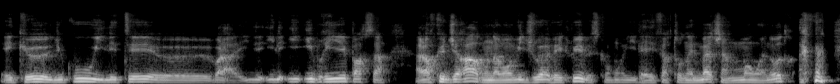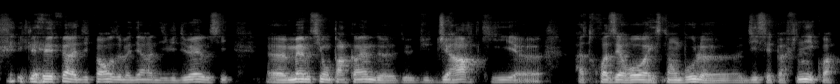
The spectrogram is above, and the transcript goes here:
et que du coup, il était, euh, voilà, il, il, il, brillait par ça. Alors que Gérard, on avait envie de jouer avec lui parce qu'il allait faire tourner le match à un moment ou à un autre. il allait faire la différence de manière individuelle aussi. Euh, même si on parle quand même de, de, du Gérard qui euh, à 3-0 à Istanbul, euh, dit c'est pas fini quoi.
